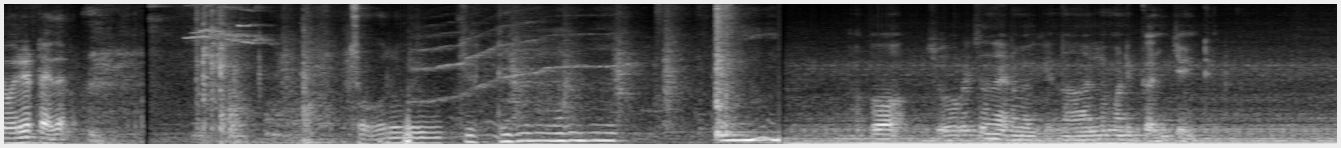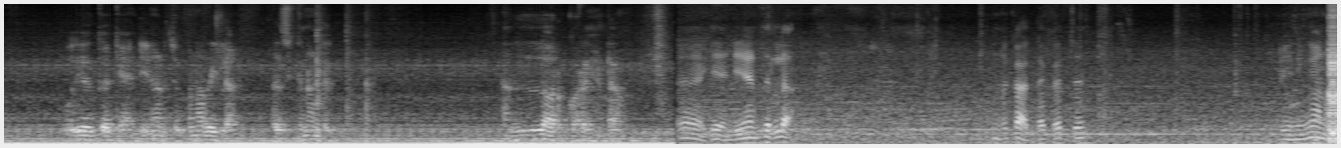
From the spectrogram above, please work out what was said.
തോരട്ടെ ചോറ് അപ്പോൾ ചോറിച്ച നേരം വയ്ക്കും നാല് മണിക്ക് അഞ്ച് മിനിറ്റ്. പുതിയൊക്കെ ക്യാന്റീൻ അടച്ചോക്കണം അറിയില്ല. രസിക്കുന്നുണ്ട് നല്ല ഉറക്കം ഉറങ്ങിട്ടാണ് അടുത്തല്ല നമ്മുടെ കല്ലൊക്കെ വെച്ച് ക്ലീനിങ് ആണ്.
